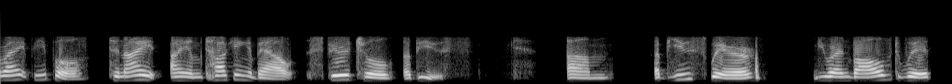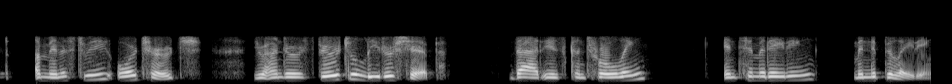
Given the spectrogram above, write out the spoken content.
All right, people. Tonight I am talking about spiritual abuse. Um, abuse where you are involved with a ministry or church, you're under spiritual leadership that is controlling, intimidating, manipulating.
